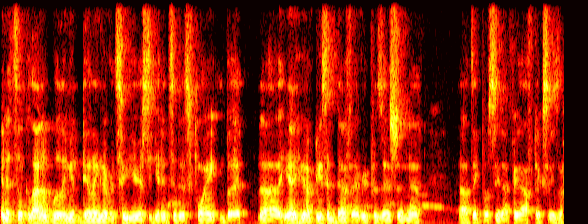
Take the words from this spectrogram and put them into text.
And it took a lot of willing and dealing over two years to get it to this point. But uh, yeah, you have decent depth at every position. And I think we'll see that pay off next season.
